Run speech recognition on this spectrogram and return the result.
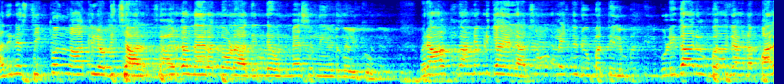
അതിനെ സ്റ്റിക്കൊന്ന് നാക്കിലൊട്ടിച്ചാൽ ദീർഘനേരത്തോടെ അതിന്റെ ഉന്മേഷം നീണ്ടു നിൽക്കും. ഒരാൾക്ക് കണ്ടുപിടിക്കാനില്ല. ചോക്ലേറ്റ് രൂപത്തിലും ഗുളികാ രൂപത്തിലും അങ്ങനെ പല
